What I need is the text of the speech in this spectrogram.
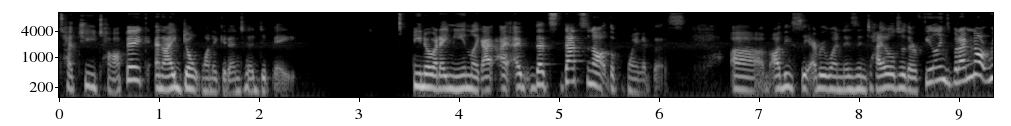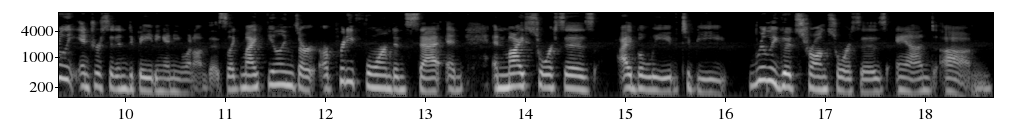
touchy topic and I don't want to get into a debate. You know what I mean? Like I, I that's that's not the point of this. Um, obviously, everyone is entitled to their feelings, but I'm not really interested in debating anyone on this. Like my feelings are, are pretty formed and set, and and my sources I believe to be really good, strong sources. And um,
